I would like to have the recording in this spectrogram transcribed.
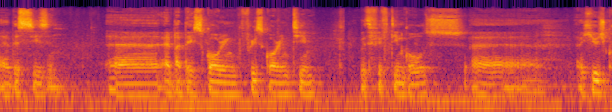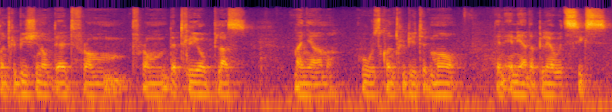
uh, this season. Uh, but they're scoring, free scoring team with 15 goals. Uh, a huge contribution of that from from the trio plus Manyama, who's contributed more than any other player with six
